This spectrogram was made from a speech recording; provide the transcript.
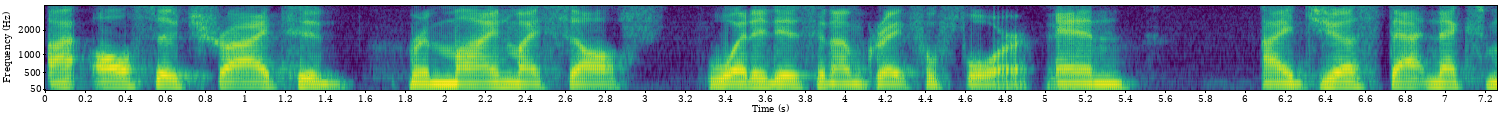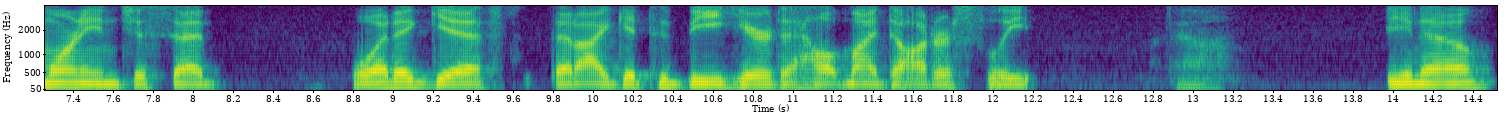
I also try to remind myself what it is that I'm grateful for. And I just, that next morning, just said, what a gift that I get to be here to help my daughter sleep. Yeah. You know,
